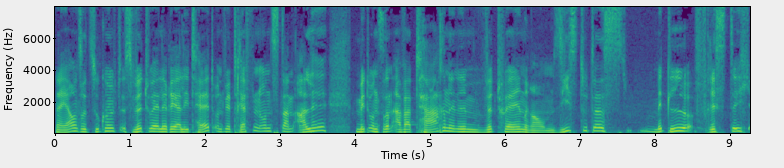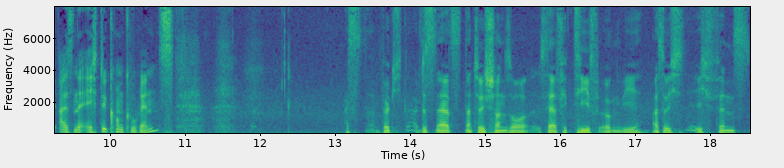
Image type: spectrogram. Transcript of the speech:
naja, unsere Zukunft ist virtuelle Realität und wir treffen uns dann alle mit unseren Avataren Avataren in einem virtuellen Raum. Siehst du das mittelfristig als eine echte Konkurrenz? Das ist wirklich, das ist natürlich schon so sehr fiktiv irgendwie. Also ich, ich finde es,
